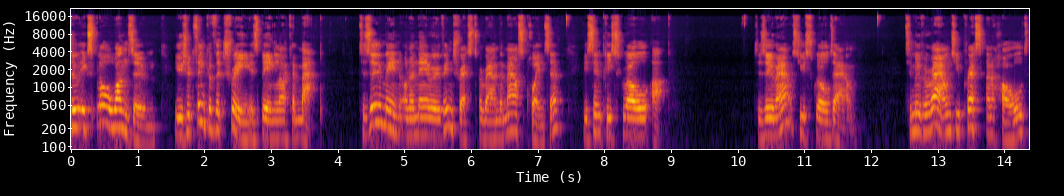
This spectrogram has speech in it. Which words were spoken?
To explore OneZoom, you should think of the tree as being like a map. To zoom in on an area of interest around the mouse pointer, you simply scroll up. To zoom out, you scroll down. To move around, you press and hold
